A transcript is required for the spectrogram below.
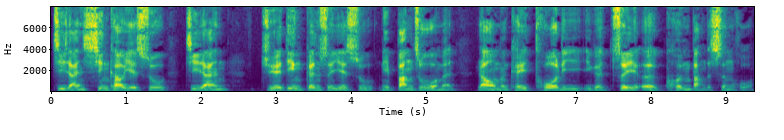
既然信靠耶稣，既然决定跟随耶稣，你帮助我们，让我们可以脱离一个罪恶捆绑的生活，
